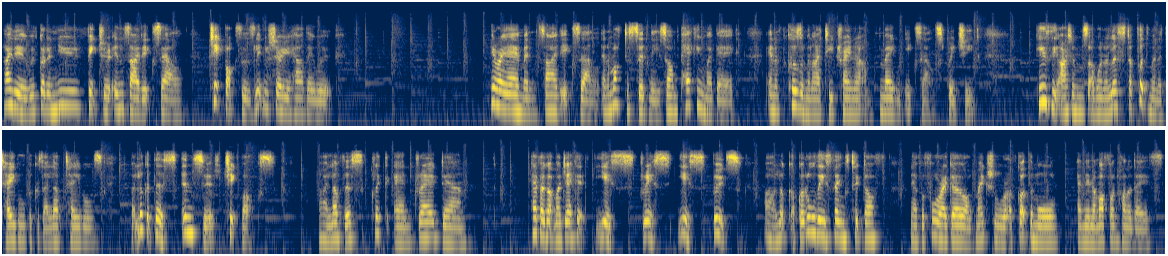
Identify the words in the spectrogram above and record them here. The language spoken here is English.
Hi there, we've got a new feature inside Excel. Checkboxes, let me show you how they work. Here I am inside Excel and I'm off to Sydney, so I'm packing my bag. And because I'm an IT trainer, I've made an Excel spreadsheet. Here's the items I want to list. I put them in a table because I love tables. But look at this, insert checkbox. I love this. Click and drag down. Have I got my jacket? Yes. Dress? Yes. Boots? Oh look I've got all these things ticked off. Now before I go I'll make sure I've got them all and then I'm off on holidays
